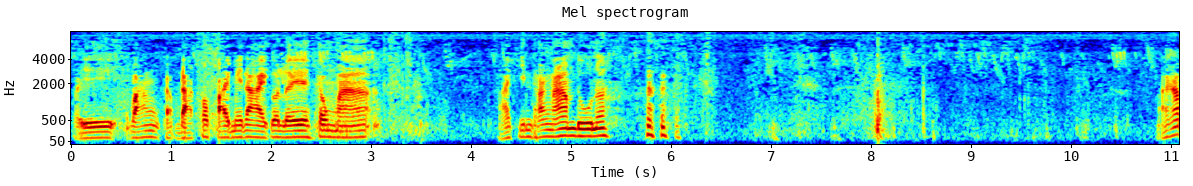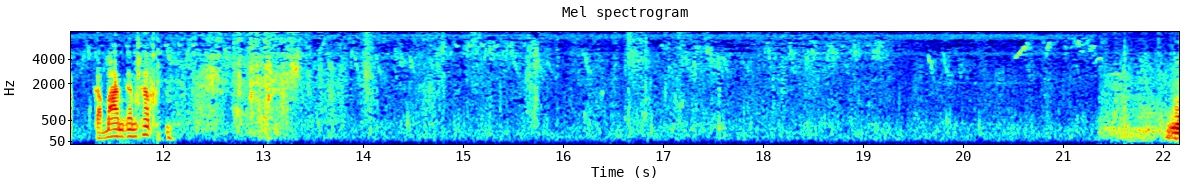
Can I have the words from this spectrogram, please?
ไปวางกับดักก็ไปไม่ได้ก็เลย ต้องมา หากินทางน้ำดูเนาะมาครับกลับบ้านกันครับ อะอ่า นี่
